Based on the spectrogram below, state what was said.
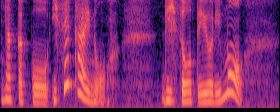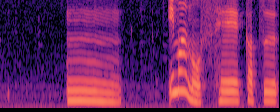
なんかこう異世界の理想っていうよりもうん今の生活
